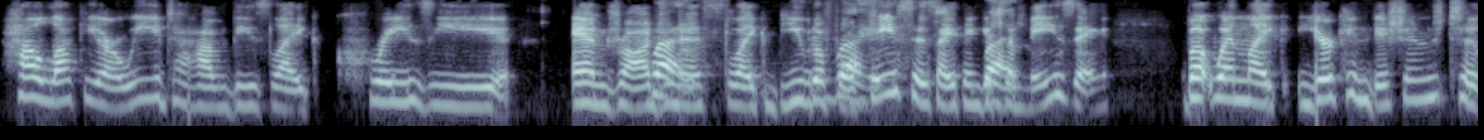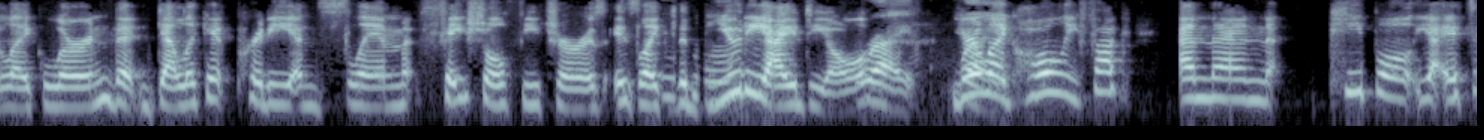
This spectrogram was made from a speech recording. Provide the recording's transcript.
how lucky are we to have these like crazy androgynous like beautiful Right. faces I think Right. it's amazing but when like you're conditioned to like learn that delicate pretty and slim facial features is like the Mhm. beauty ideal right. you're right. like holy fuck and then people yeah it's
